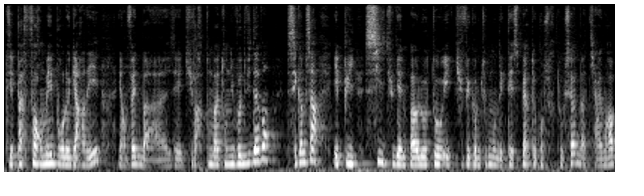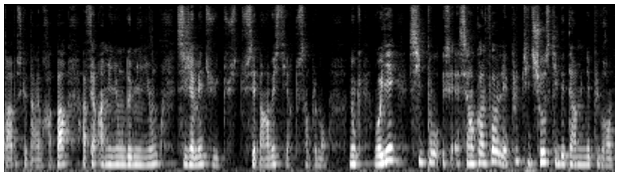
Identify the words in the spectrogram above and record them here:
t'es pas formé pour le garder, et en fait, bah, tu vas retomber à ton niveau de vie d'avant. C'est comme ça. Et puis, si tu gagnes pas au loto et que tu fais comme tout le monde et que tu espères te construire tout seul, bah, tu n'y arriveras pas, parce que tu n'arriveras pas à faire un million, deux millions, si jamais tu, tu, sais pas investir, tout simplement. Donc, vous voyez, si c'est encore une fois les plus petites choses qui déterminent les plus grandes.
